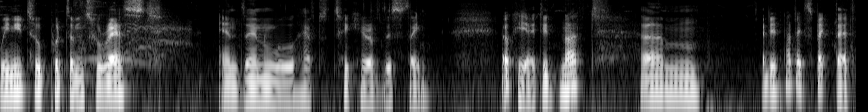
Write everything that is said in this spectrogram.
we need to put them to rest, and then we'll have to take care of this thing. Okay, I did not, um, I did not expect that.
